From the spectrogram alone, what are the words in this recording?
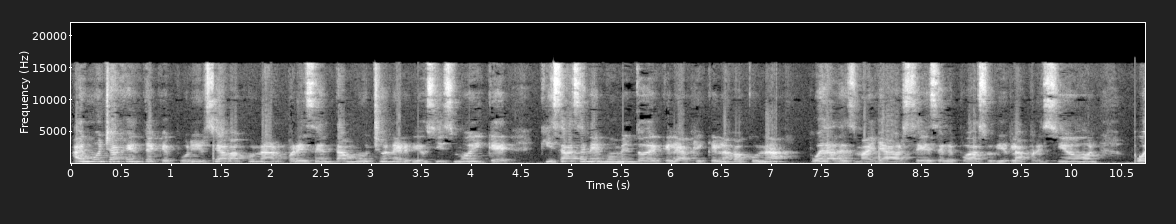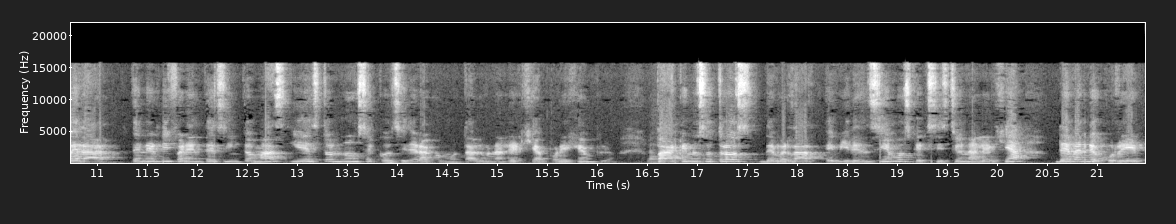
Hay mucha gente que por irse a vacunar presenta mucho nerviosismo y que quizás en el momento de que le apliquen la vacuna pueda desmayarse, se le pueda subir la presión, pueda tener diferentes síntomas y esto no se considera como tal una alergia, por ejemplo. Para que nosotros de verdad evidenciemos que existe una alergia, deben de ocurrir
